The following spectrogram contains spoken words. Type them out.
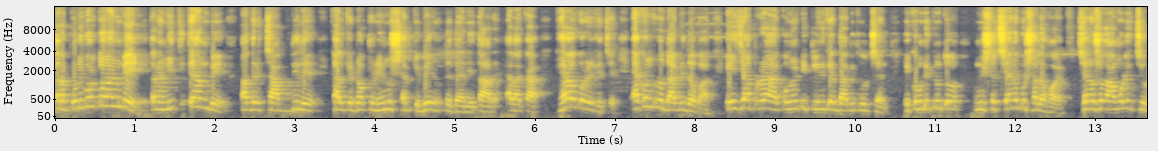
তারা পরিবর্তন আনবে, তারা নীতিতে আনবে। তাদের চাপ দিলে কালকে ডক্টর ইউনুস সাহেবকে বের হতে দেয়নি, তার এলাকা ঘেরাও করে রেখেছে। এখন কোনো দাবি দেওয়া। এই যে আপনারা কমিউনিটি ক্লিনিকের দাবি তুলছেন, এই কমিউনিটি ক্লিনিক তো উনিশশো ছিয়ানব্বই সালে হয়। ছিয়ানব্বই সালে আমলিক ছিল,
